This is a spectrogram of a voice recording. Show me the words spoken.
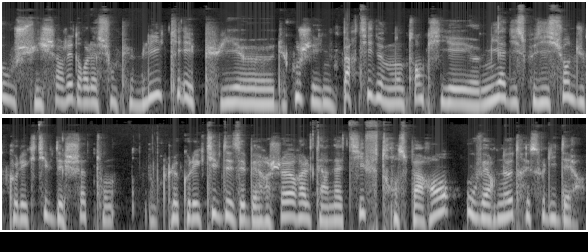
où je suis chargée de relations publiques et puis euh, du coup j'ai une partie de mon temps qui est mis à disposition du collectif des chatons. Donc le collectif des hébergeurs alternatifs, transparents, ouverts, neutres et solidaires.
